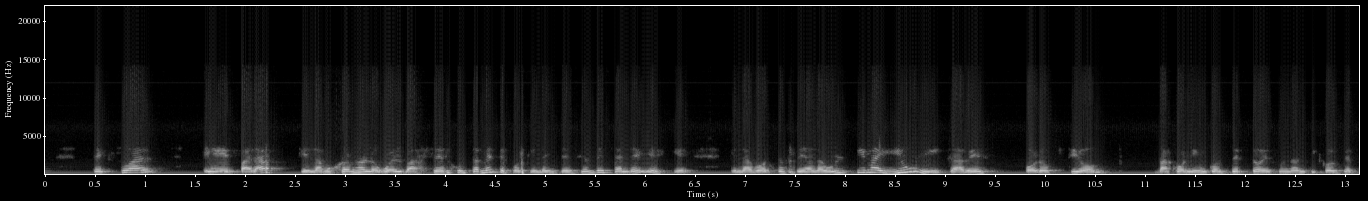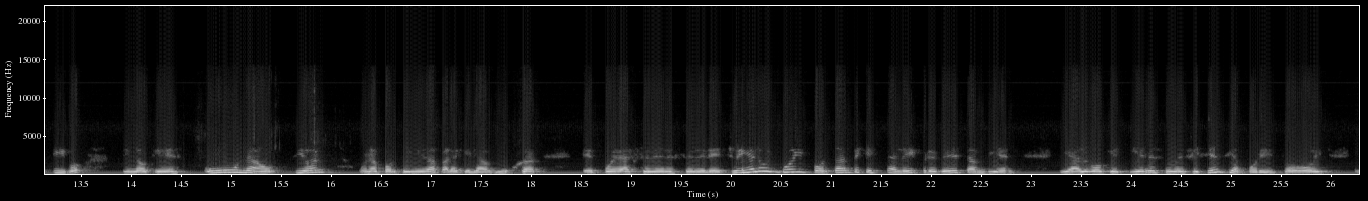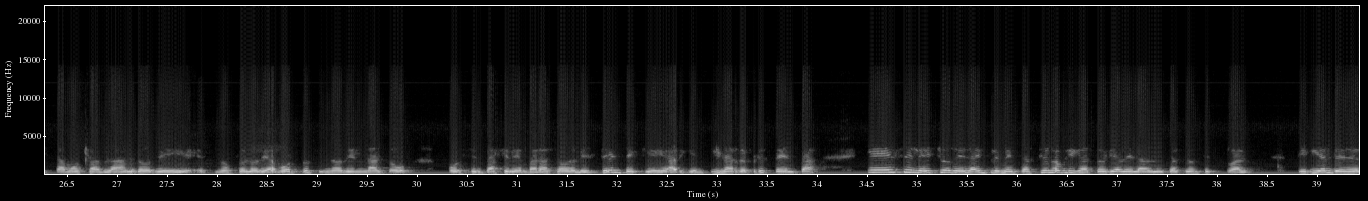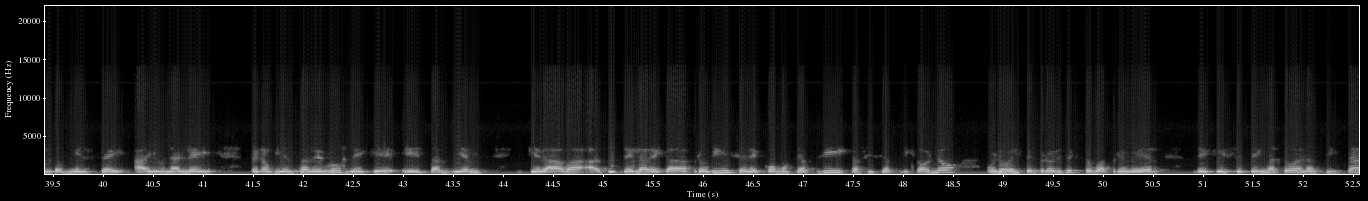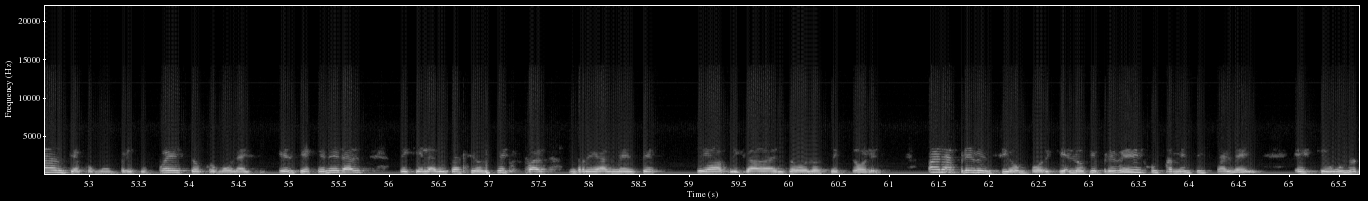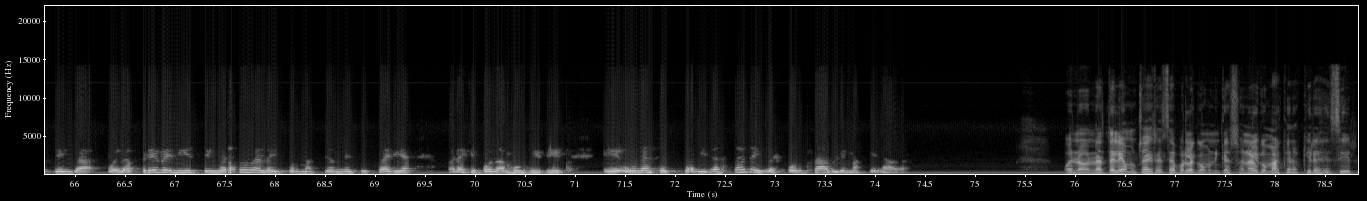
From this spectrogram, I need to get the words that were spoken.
sexual eh, para que la mujer no lo vuelva a hacer justamente porque la intención de esta ley es que, el aborto sea la última y única vez por opción. Bajo ningún concepto es un anticonceptivo, sino que es una opción, una oportunidad para que la mujer eh, pueda acceder a ese derecho. Y algo muy importante que esta ley prevé también, y algo que tiene su deficiencia, por eso hoy estamos hablando de no solo de aborto, sino de un alto porcentaje de embarazo adolescente que Argentina representa, que es el hecho de la implementación obligatoria de la educación sexual. Si bien desde el 2006 hay una ley, pero bien sabemos de que eh, también quedaba a tutela de cada provincia de cómo se aplica, si se aplica o no. Bueno, este proyecto va a prever de que se tenga todas las instancias como un presupuesto, como una exigencia general, de que la educación sexual realmente sea aplicada en todos los sectores. Para prevención, porque lo que prevé justamente esta ley es que uno tenga, pueda prevenir, tenga toda la información necesaria para que podamos vivir eh, una sexualidad sana y responsable más que nada. Bueno, Natalia, muchas gracias por la comunicación. ¿Algo más que nos quieres decir?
